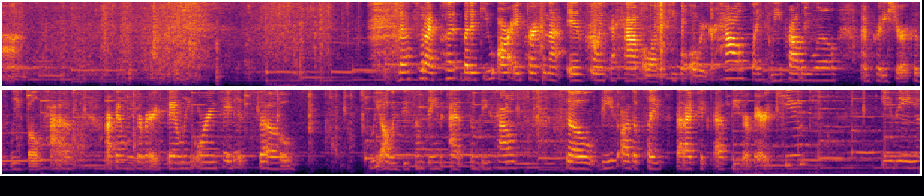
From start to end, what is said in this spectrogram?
Um, that's what I put. But if you are a person that is going to have a lot of people over your house, like we probably will, I'm pretty sure because we both have, our families are very family orientated. So we always do something at somebody's house. So these are the plates that I picked up. These are very cute, easy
